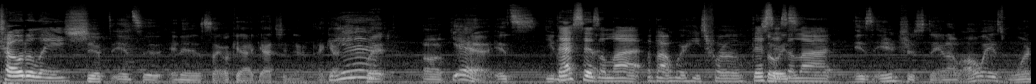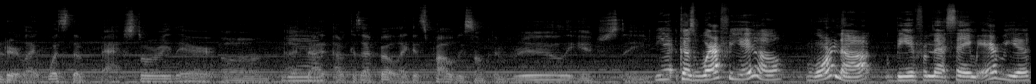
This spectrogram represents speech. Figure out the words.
totally shift into, and then it's like, okay, I got you now, I got yeah. you. But uh, yeah, it's you know that says a lot about where he's from. That so says a lot. It's interesting. I've always wondered like what's the backstory there. Um, yeah, because I, I, I, felt like it's probably something really interesting. Yeah, because Raphael Warnock, being from that same area,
